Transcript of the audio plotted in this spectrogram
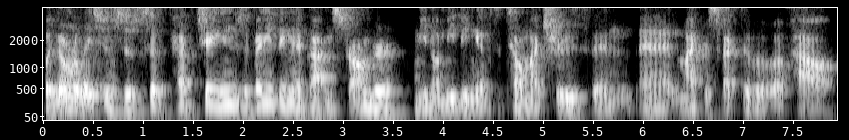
But no relationships have, have changed. If anything, they've gotten stronger. You know, me being able to tell my truth and and my perspective of, of how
